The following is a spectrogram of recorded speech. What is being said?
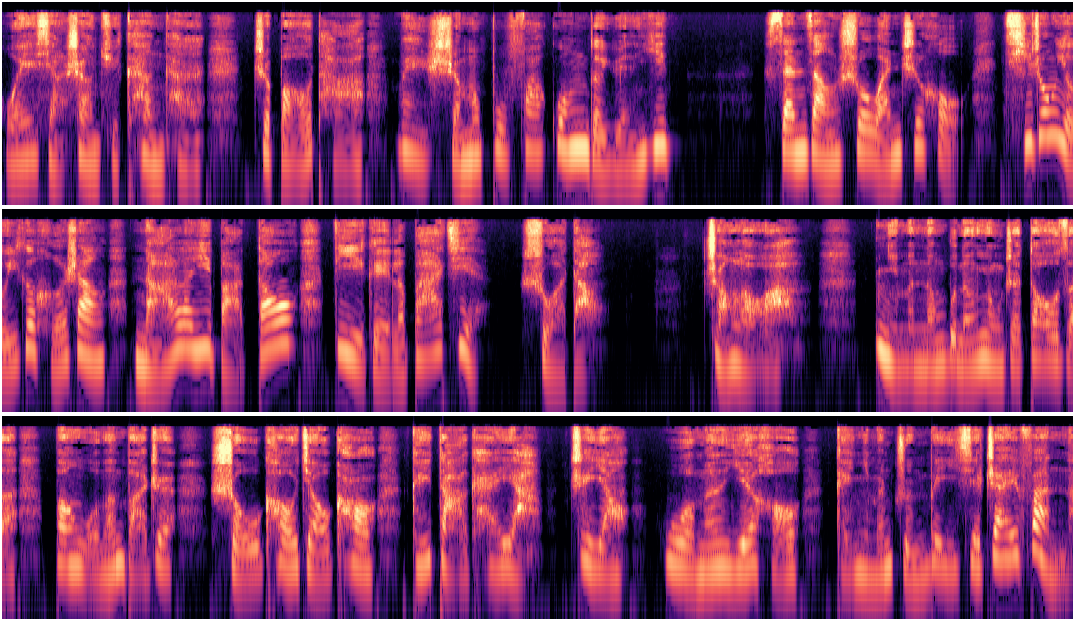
我也想上去看看这宝塔为什么不发光的原因。三藏说完之后，其中有一个和尚拿了一把刀递给了八戒，说道：“长老啊。”你们能不能用这刀子帮我们把这手铐脚铐给打开呀？这样我们也好给你们准备一些斋饭呢。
